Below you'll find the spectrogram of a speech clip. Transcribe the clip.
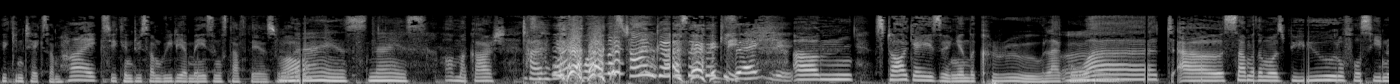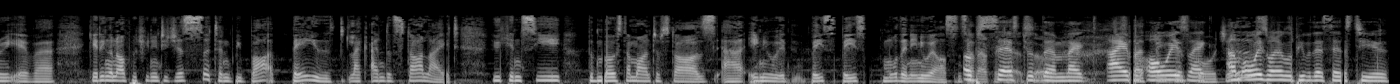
you can take some hikes. You can do some really amazing stuff there as well. Nice, nice. Oh my gosh. Time, why, why must time go so quickly? Exactly. Um, stargazing in the Karoo. Like what? Uh, some of the most beautiful scenery ever. Getting an opportunity to just sit and be ba- bathed like under starlight. You can see the most amount of stars, uh, anywhere, base, base more than anywhere else in South Obsessed Africa. with So- them. Like I'm think always like gorgeous. I'm always one of the people that says to you,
